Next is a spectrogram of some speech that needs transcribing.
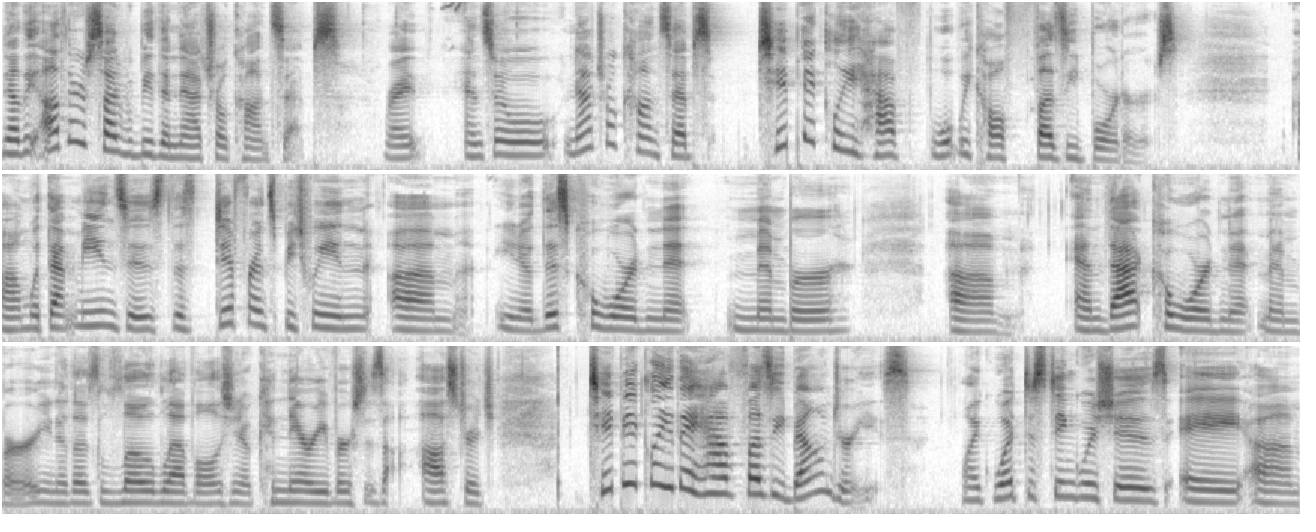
Now, the other side would be the natural concepts, right? And so, natural concepts typically have what we call fuzzy borders. Um, what that means is the difference between, um, you know, this coordinate member um, and that coordinate member, you know, those low levels, you know, canary versus ostrich, typically they have fuzzy boundaries. Like what distinguishes a, um,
